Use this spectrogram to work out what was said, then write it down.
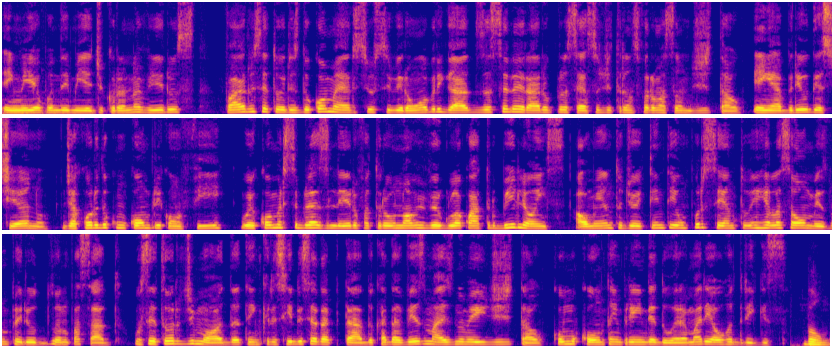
Em meio à pandemia de coronavírus, vários setores do comércio se viram obrigados a acelerar o processo de transformação digital. Em abril deste ano, de acordo com Compre e Confie, o e-commerce brasileiro faturou 9,4 bilhões, aumento de 81% em relação ao mesmo período do ano passado. O setor de moda tem crescido e se adaptado cada vez mais no meio digital, como conta a empreendedora Mariel Rodrigues. Bom,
